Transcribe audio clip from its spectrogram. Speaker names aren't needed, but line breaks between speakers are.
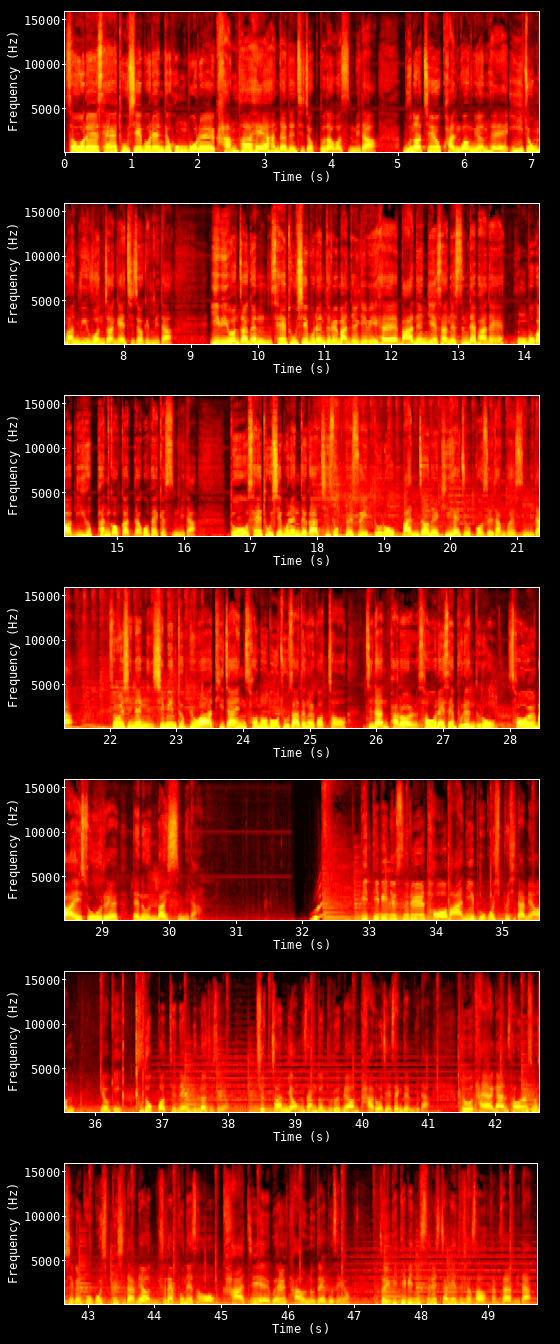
서울의 새 도시 브랜드 홍보를 강화해야 한다는 지적도 나왔습니다. 문화체육관광위원회 이종환 위원장의 지적입니다. 이 위원장은 새 도시 브랜드를 만들기 위해 많은 예산을 쓴 데 반해 홍보가 미흡한 것 같다고 밝혔습니다. 또 새 도시 브랜드가 지속될 수 있도록 만전을 기해 줄 것을 당부했습니다. 서울시는 시민투표와 디자인 선호도 조사 등을 거쳐 지난 8월 서울의 새 브랜드로 Seoul, My Soul을 내놓은 바 있습니다. B tv 뉴스를 더 많이 보고 싶으시다면 여기 구독 버튼을 눌러주세요. 추천 영상도 누르면 바로 재생됩니다. 또 다양한 서울 소식을 보고 싶으시다면 휴대폰에서 가지 앱을 다운로드 해보세요. 저희 B tv 뉴스를 시청해주셔서 감사합니다.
